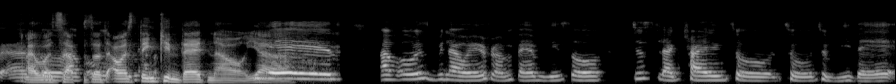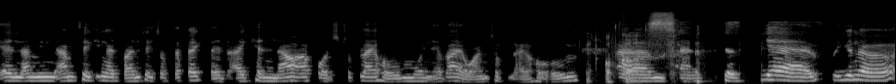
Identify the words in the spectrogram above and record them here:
Uh, I was so I was thinking that now. Yeah. Yes, I've always been away from family, so just like trying to to to be there. And I mean, I'm taking advantage of the fact that I can now afford to fly home whenever I want to fly home. Of course. Um, yes, you know.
